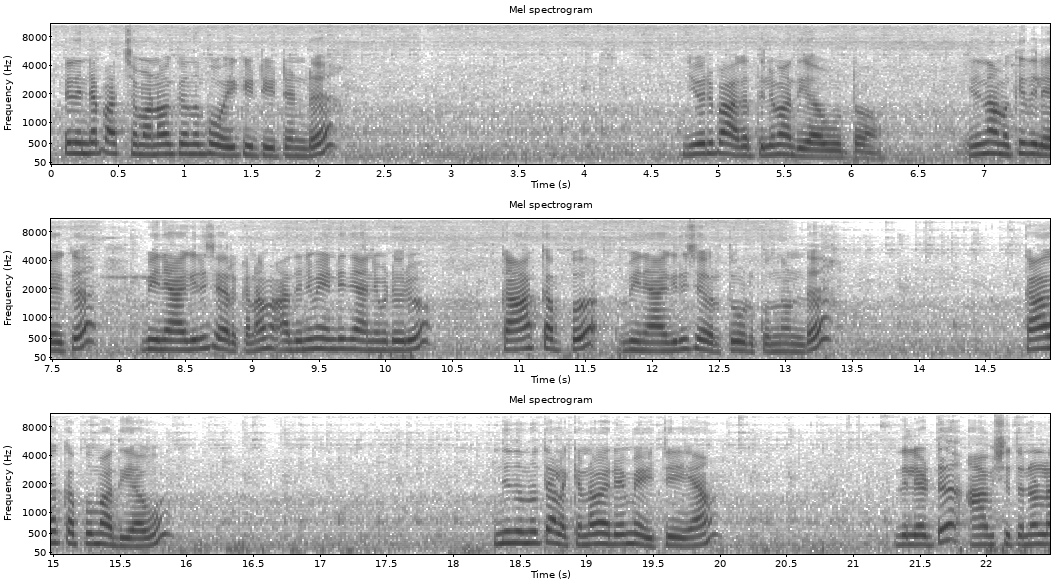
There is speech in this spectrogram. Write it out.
അപ്പോൾ ഇതിന്റെ പച്ചമണമൊക്കെ ഒന്ന് പോയി കിട്ടിയിട്ടുണ്ട്. ഈ ഒരു പാകത്തിൽ മതിയാവും കേട്ടോ. ഇനി നമുക്കിതിലേക്ക് വിനാഗിരി ചേർക്കണം. അതിന് വേണ്ടി ഞാനിവിടെ ഒരു കാ കപ്പ് വിനാഗിരി ചേർത്ത് കൊടുക്കുന്നുണ്ട്. കാ കപ്പ് മതിയാവും. ഇനി ഇതൊന്ന് തിളയ്ക്കണ വരെയും വെയിറ്റ് ചെയ്യാം. ഇതിലോട്ട് ആവശ്യത്തിനുള്ള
